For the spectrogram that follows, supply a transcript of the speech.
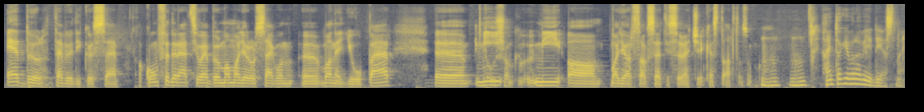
ebből tevődik össze a konfederáció, ebből ma Magyarországon van egy jó pár. Mi, mi a Magyar Szakszerti Szövetséghez tartozunk. Uh-huh, uh-huh. Hány tagja van a VDS-nek?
